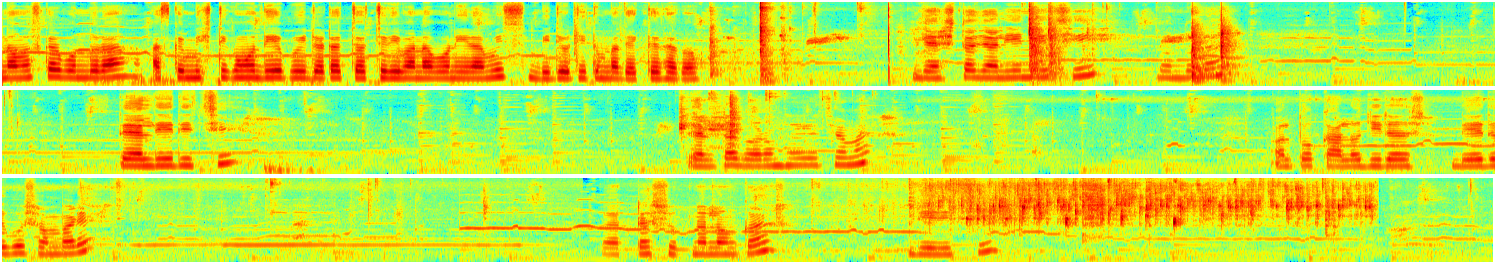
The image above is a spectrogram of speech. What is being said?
নমস্কার বন্ধুরা, আজকে মিষ্টি কুমড়ো দিয়ে পুঁই চচ্চড়ি বানাবো নিরামিষ। ভিডিওটি তোমরা দেখতে থাকো। গ্যাসটা জ্বালিয়ে নিয়েছি বন্ধুরা। তেল দিয়ে দিচ্ছি। তেলটা গরম হয়ে গেছে আমার। অল্প কালো জিরে দিয়ে দেবো সোমবারে। কয়েকটা শুকনো লঙ্কা। দিয়ে দিচ্ছি।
